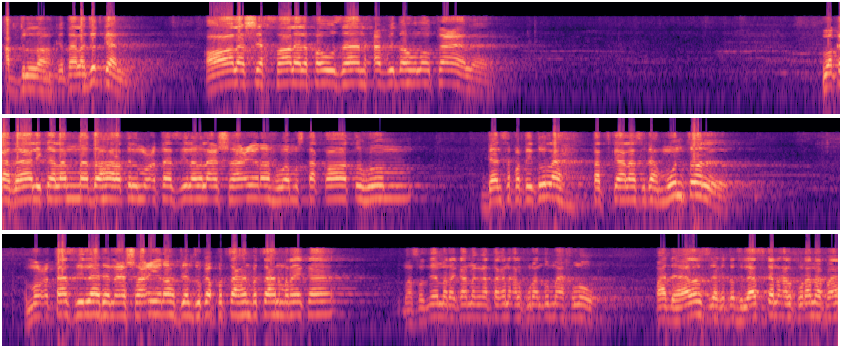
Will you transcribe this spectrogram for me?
Abdullah. Kita lanjutkan. Qala Syekh Shalal Al-Fauzan hafizahullah taala. Wa kadzalika lamma dhaharatil Mu'tazilah wal Asy'ariyah wa mustaqatuhum dan seperti itulah tatkala sudah muncul Mu'tazilah dan Asy'ariyah dan juga pecahan-pecahan mereka Maksudnya mereka mengatakan Al-Quran itu makhluk. Padahal sudah kita jelaskan Al-Quran apa?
